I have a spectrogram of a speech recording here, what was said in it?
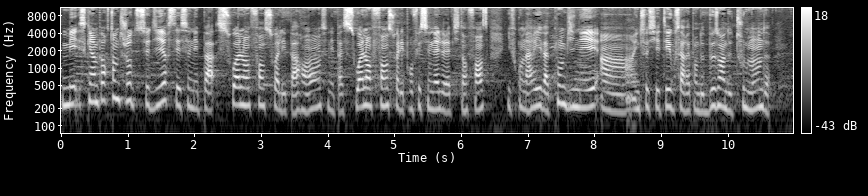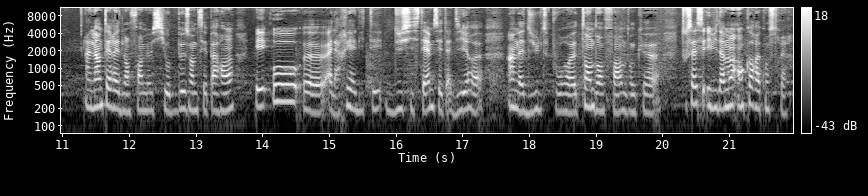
Mais ce qui est important toujours de se dire, c'est ce n'est pas soit l'enfant, soit les parents, ce n'est pas soit l'enfant, soit les professionnels de la petite enfance. Il faut qu'on arrive à combiner une société où ça répond aux besoins de tout le monde à l'intérêt de l'enfant, mais aussi aux besoins de ses parents et euh, à la réalité du système, c'est-à-dire euh, un adulte pour tant d'enfants. Donc tout ça, c'est évidemment encore à construire.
